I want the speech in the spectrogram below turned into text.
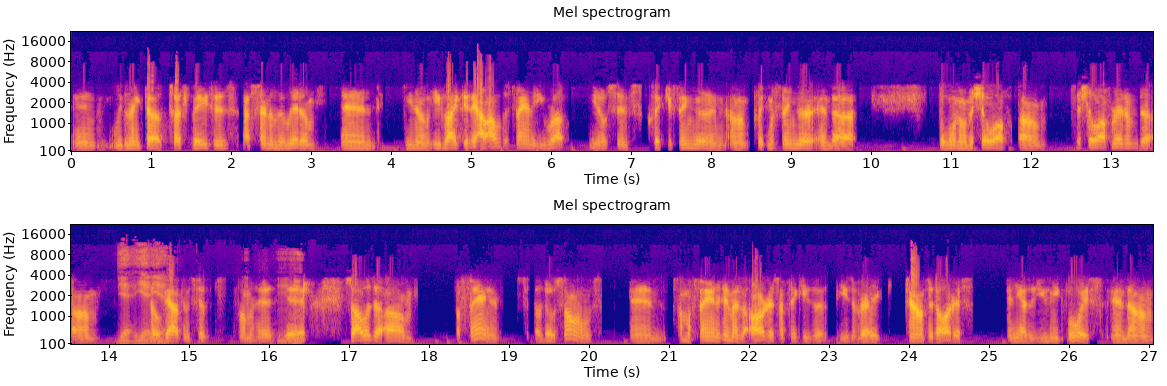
and we linked up, touched bases. I sent him the rhythm, and you know, he liked it. I, I was a fan of Erupt you know, since Click Your Finger and um, Click My Finger and uh, the one on the show off, um, the show off rhythm, the um, Yeah, yeah, No yeah. Doubt and Sip on my head. Mhm. Yeah. So I was a um a fan of those songs, and I'm a fan of him as an artist. I think he's a he's a very talented artist, and he has a unique voice. And um,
